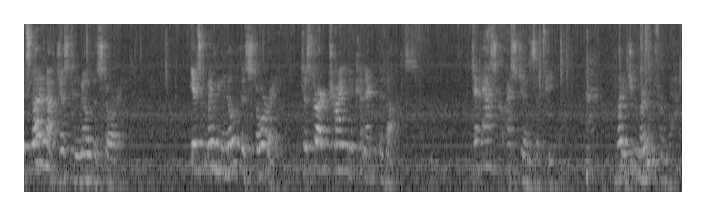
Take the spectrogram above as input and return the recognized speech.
It's not enough just to know the story. It's when you know the story to start trying to connect the dots, to ask questions of people. What did you learn from that?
